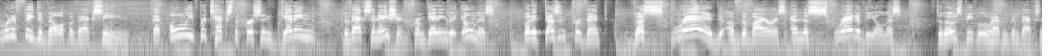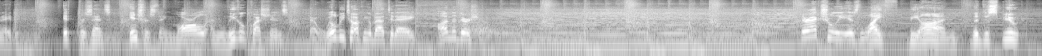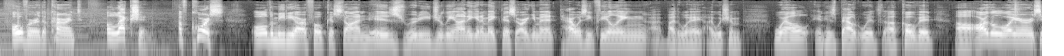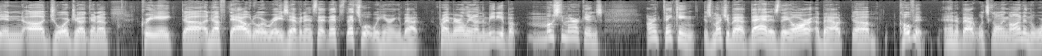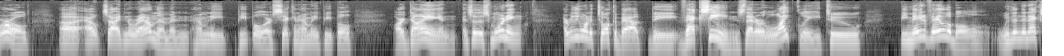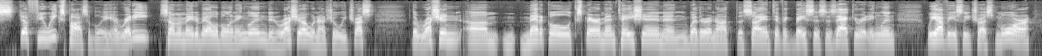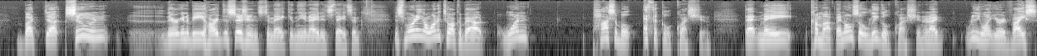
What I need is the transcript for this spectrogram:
What if they develop a vaccine that only protects the person getting the vaccination from getting the illness, but it doesn't prevent the spread of the virus and the spread of the illness to those people who haven't been vaccinated? It presents interesting moral and legal questions that we'll be talking about today on The Dershow. Show. There actually is life beyond the dispute over the current election. Of course, all the media are focused on is Rudy Giuliani going to make this argument? How is he feeling? Uh, by the way, I wish him well in his bout with uh, COVID. Uh, are the lawyers in uh, Georgia going to create uh, enough doubt or raise evidence? That, that's that's what we're hearing about primarily on the media. But most Americans aren't thinking as much about that as they are about um, COVID and about what's going on in the world uh, outside and around them, and how many people are sick and how many people are dying. And and so this morning, I really want to talk about the vaccines that are likely to be made available within the next uh, few weeks, possibly. Already, some are made available in England, in Russia. We're not sure we trust the Russian um, medical experimentation and whether or not the scientific basis is accurate. England, we obviously trust more, but uh, soon uh, there are going to be hard decisions to make in the United States. And this morning, I want to talk about one possible ethical question that may come up and also legal question. And I really want your advice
